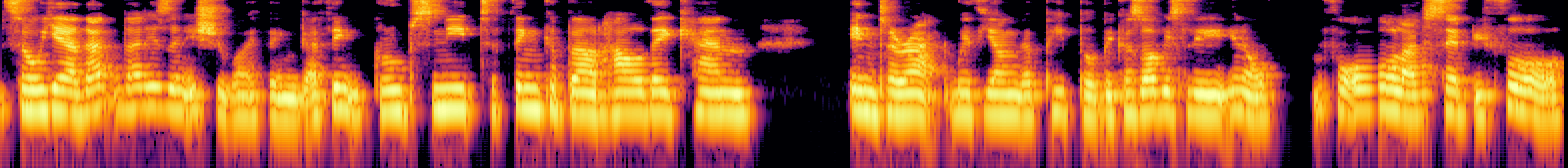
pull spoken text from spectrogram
so yeah that that is an issue i think i think groups need to think about how they can interact with younger people because obviously you know for all i've said before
